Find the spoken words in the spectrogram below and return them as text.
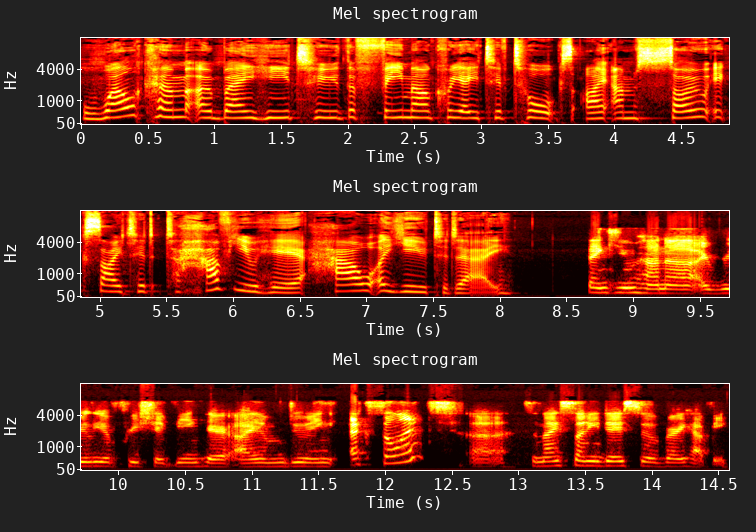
Welcome, Obehi, to the Female Creative Talks. I am so excited to have you here. How are you today? Thank you, Hannah. I really appreciate being here. I am doing excellent. Uh, it's a nice sunny day, so very happy.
